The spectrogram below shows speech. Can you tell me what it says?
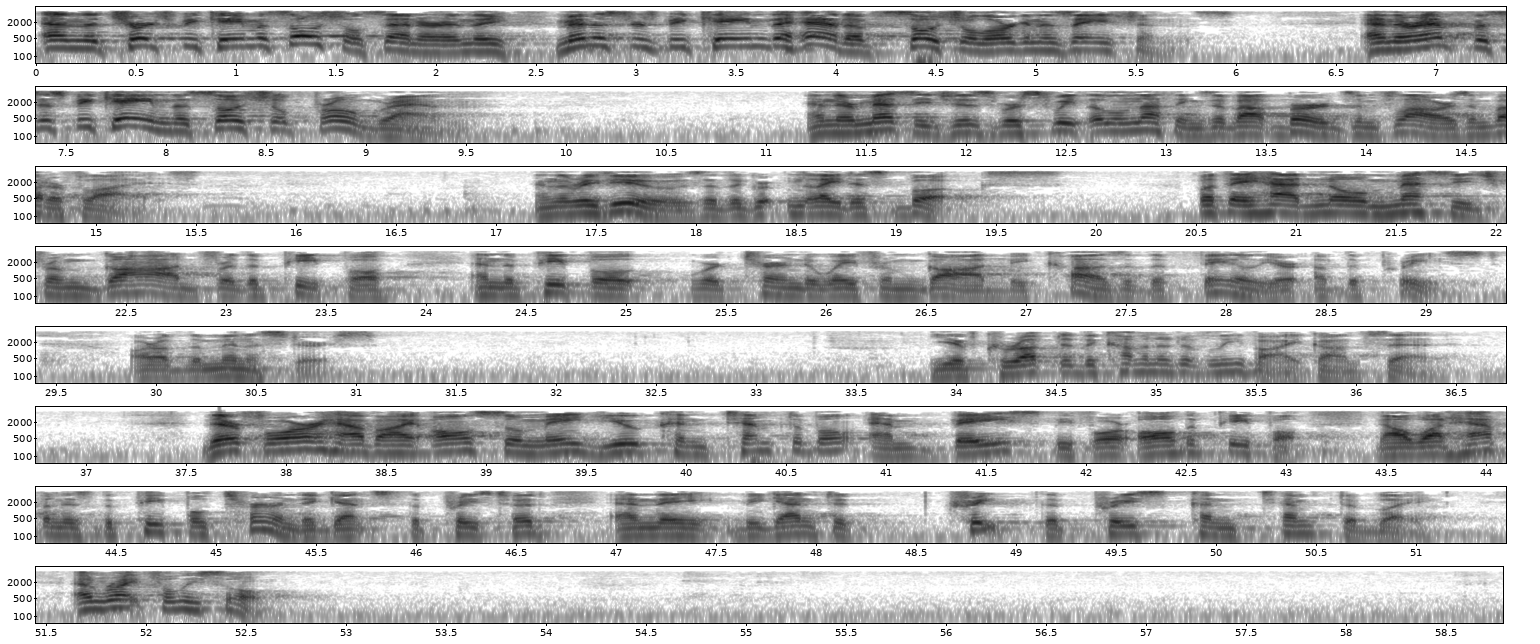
And the church became a social center and the ministers became the head of social organizations. And their emphasis became the social program. And their messages were sweet little nothings about birds and flowers and butterflies. And the reviews of the latest books. But they had no message from God for the people, and the people were turned away from God because of the failure of the priest or of the ministers. Ye have corrupted the covenant of Levi, God said. Therefore have I also made you contemptible and base before all the people. Now what happened is the people turned against the priesthood and they began to treat the priest contemptibly, and rightfully so.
